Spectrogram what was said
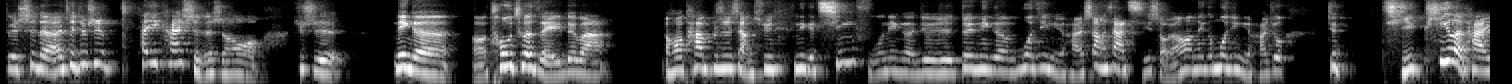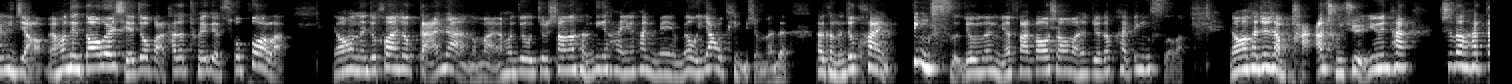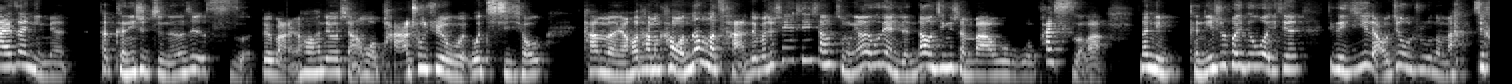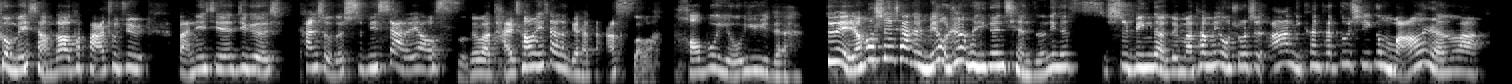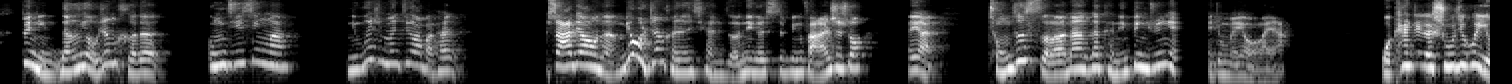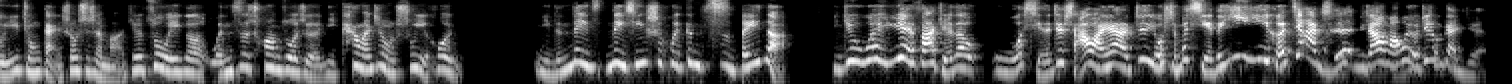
对，是的，而且就是他一开始的时候，就是那个呃偷车贼，对吧？然后他不是想去那个轻浮，那个就是对那个墨镜女孩上下其手，然后那个墨镜女孩就就踢踢了他一脚，然后那高跟鞋就把他的腿给戳破了，然后呢就后来就感染了嘛，然后就就伤得很厉害，因为它里面也没有药品什么的，他可能就快病死，就在里面发高烧嘛，他觉得快病死了，然后他就想爬出去，因为他知道他待在里面，他肯定是只能是死，对吧？然后他就想我爬出去，我我祈求。他们，然后他们看我那么惨，对吧？就心心想，总要有点人道精神吧。我我快死了，那你肯定是会给我一些这个医疗救助的嘛。结果没想到他爬出去，把那些这个看守的士兵吓得要死，对吧？抬枪一下子给他打死了，毫不犹豫的。对，然后剩下的没有任何一个人谴责那个士兵的，对吗？他没有说是啊，你看他都是一个盲人了，对你能有任何的攻击性吗？你为什么就要把他？杀掉呢？没有任何人谴责那个士兵，反而是说：“哎呀，虫子死了，那那肯定病菌也也就没有了呀。”我看这个书就会有一种感受是什么？就是作为一个文字创作者，你看完这种书以后，你的内内心是会更自卑的，你就会越发觉得我写的这啥玩意儿，这有什么写的意义和价值？你知道吗？会有这种感觉。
